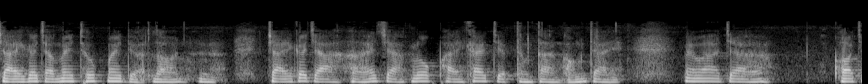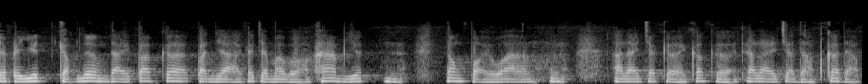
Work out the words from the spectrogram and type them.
ใจก็จะไม่ทุกข์ไม่เดือดร้อน ใจก็จะหายจากโรคภัยไข้เจ็บต่างๆของใจ ไม่ว่าจะพอจะไปยึดกับเรื่องใดปั๊บก็ปัญญาก็จะมาบอกห้ามยึด ต้องปล่อยวาง อะไรจะเกิดก็เกิด อะไรจะดับก็ดับ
